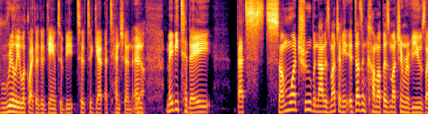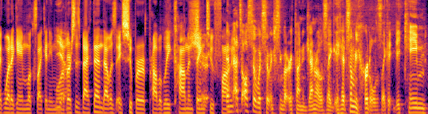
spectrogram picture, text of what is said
really look like a good game to be to, to get attention. And Yeah. maybe today that's somewhat true, but not as much. I mean, it doesn't come up as much in reviews like what a game looks like anymore. Yeah. Versus back then, that was a super probably common thing Sure. to find. And that's also what's so interesting about Earthbound in general is like it had so many hurdles. Like it, it came,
